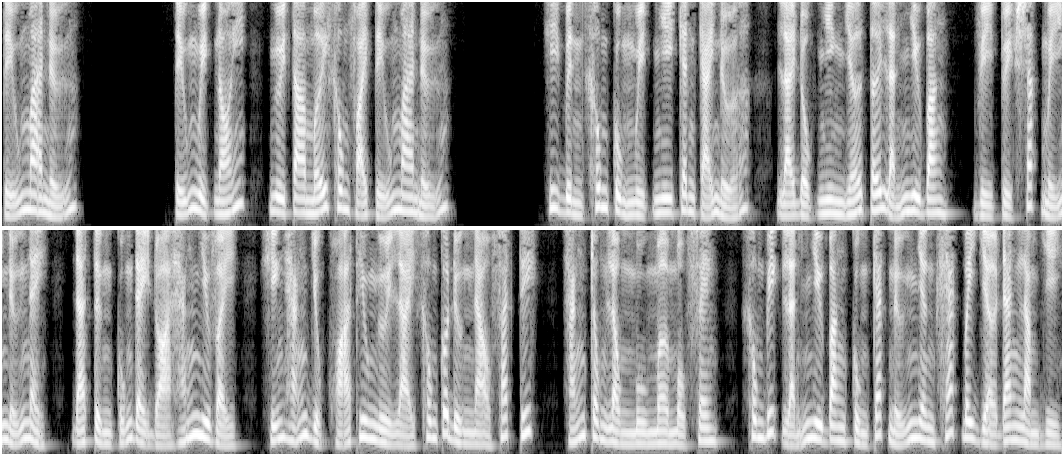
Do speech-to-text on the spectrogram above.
Tiểu ma nữ. Tiểu Nguyệt nói, người ta mới không phải tiểu ma nữ. Hi Bình không cùng Nguyệt Nhi tranh cãi nữa, lại đột nhiên nhớ tới lãnh như băng, vì tuyệt sắc mỹ nữ này đã từng cũng đầy đọa hắn như vậy, khiến hắn dục hỏa thiêu người lại không có đường nào phát tiết, hắn trong lòng mù mờ một phen, không biết lãnh như băng cùng các nữ nhân khác bây giờ đang làm gì.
